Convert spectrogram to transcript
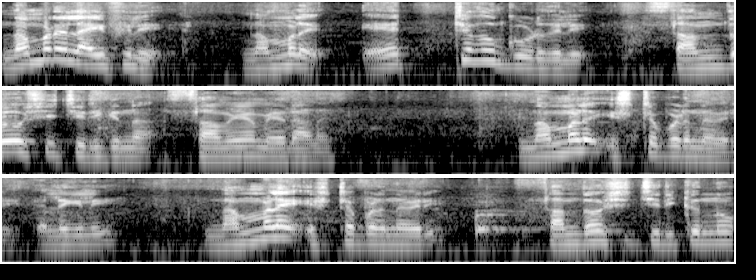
നമ്മുടെ ലൈഫിൽ നമ്മൾ ഏറ്റവും കൂടുതൽ സന്തോഷിച്ചിരിക്കുന്ന സമയം ഏതാണ്? നമ്മൾ ഇഷ്ടപ്പെടുന്നവർ അല്ലെങ്കിൽ നമ്മളെ ഇഷ്ടപ്പെടുന്നവർ സന്തോഷിച്ചിരിക്കുന്നു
